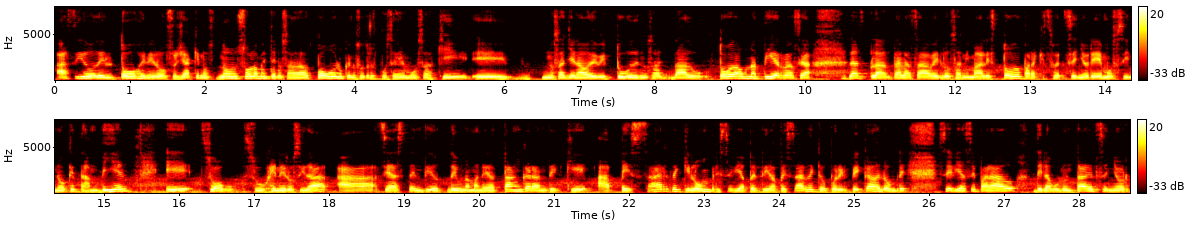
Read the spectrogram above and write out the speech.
ha sido del todo generoso, ya que nos, no solamente nos ha dado todo lo que nosotros poseemos aquí, eh, nos ha llenado de virtudes, nos ha dado toda una tierra, o sea, las plantas, las aves, los animales, todo para que señoreemos, sino que también eh, su, su, generosidad se ha extendido de una manera tan grande que a pesar de que el hombre se había perdido, a pesar de que por el pecado del hombre se había separado de la voluntad del Señor,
